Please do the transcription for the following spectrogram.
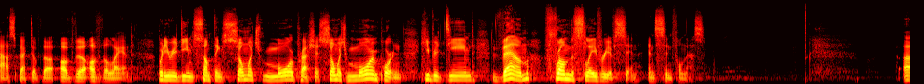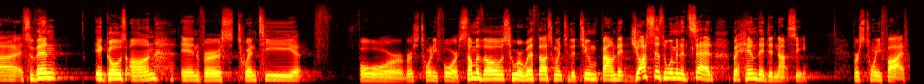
aspect of the, of the, of the land. But he redeemed something so much more precious, so much more important. He redeemed them from the slavery of sin and sinfulness. Uh, so then it goes on in verse 20 4, verse 24. Some of those who were with us went to the tomb, found it just as the women had said, but him they did not see. Verse 25.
